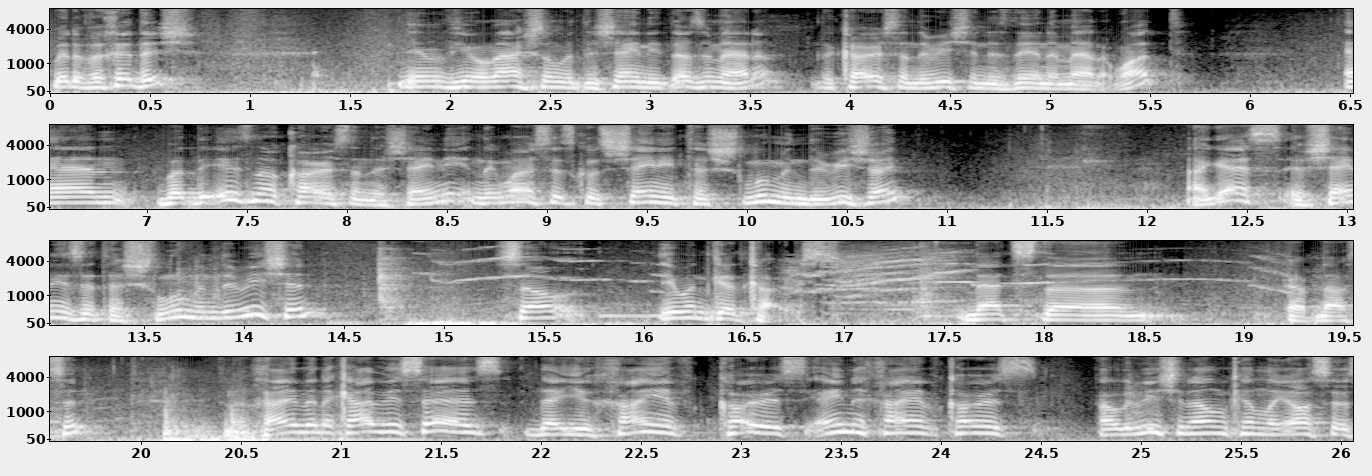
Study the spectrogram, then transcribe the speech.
Bit of a chiddush. Even if you imagine with the Sheni, it doesn't matter. The Karis and the Rishon is there no matter what. And but there is no Karis on the Sheni, and the Gemara says because Sheni tashlum in the Rishon. I guess if Sheni is a tashlum in the Rishon, so you wouldn't get Karis. That's the Reb Nosson. And Chayiv ben Akavi says that you chayiv karis, ain't a chayiv karis al rishon elam kan layasa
